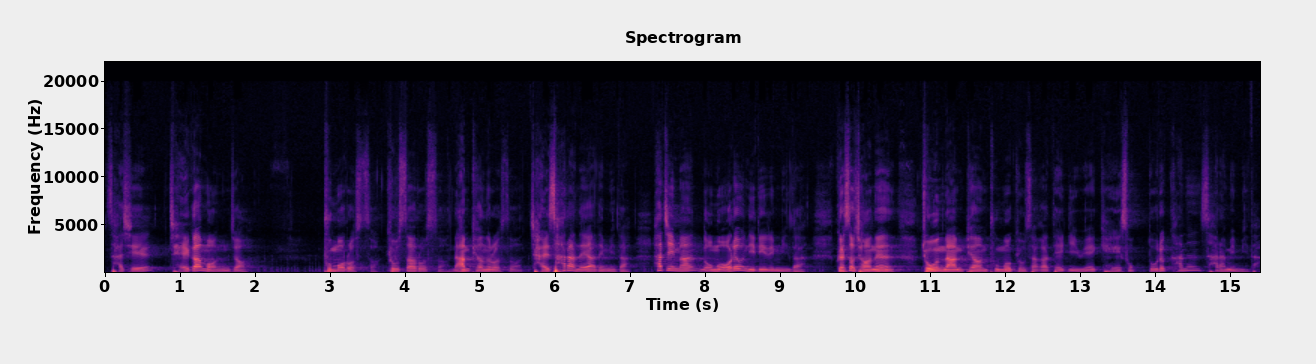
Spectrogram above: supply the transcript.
사실 제가 먼저 부모로서, 교사로서, 남편으로서 잘 살아내야 됩니다. 하지만 너무 어려운 일입니다. 그래서 저는 좋은 남편, 부모, 교사가 되기 위해 계속 노력하는 사람입니다.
